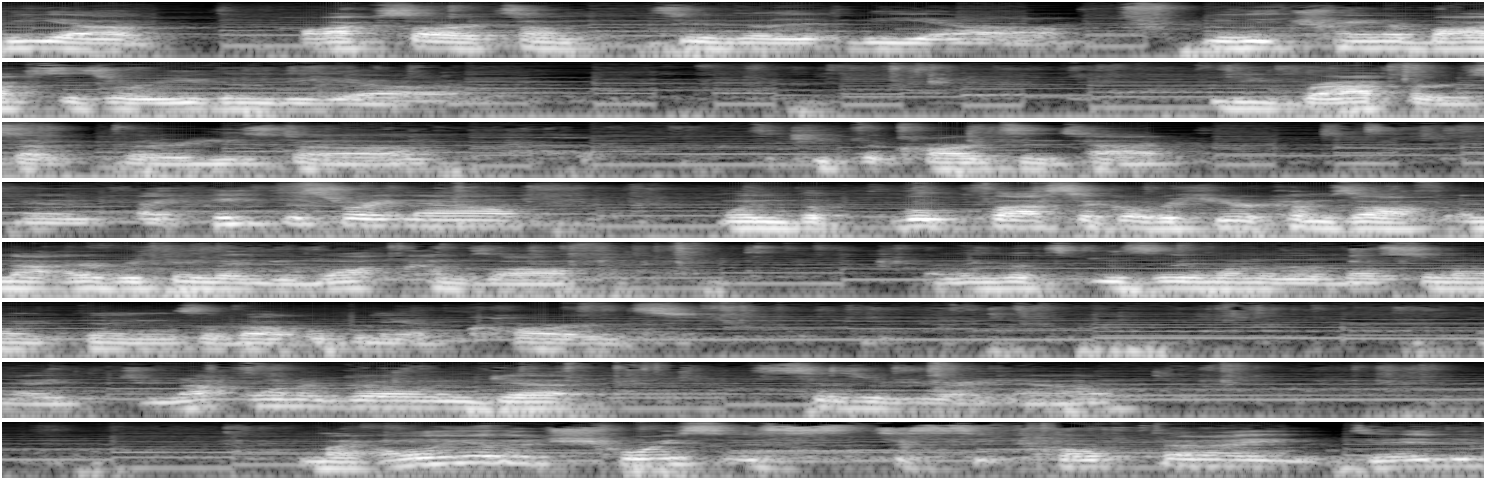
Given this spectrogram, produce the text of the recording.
the uh, box arts on to the the uh, elite trainer boxes, or even the uh, the wrappers that are used to uh, to keep the cards intact. And I hate this right now when the little plastic over here comes off and not everything that you want comes off. I think that's easily one of the most annoying things about opening up cards. I do not want to go and get scissors right now. My only other choice is to see, hope that I did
